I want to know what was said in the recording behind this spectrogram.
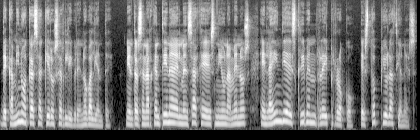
De camino a casa quiero ser libre, no valiente. Mientras en Argentina el mensaje es ni una menos, en la India escriben Rape Rocco, Stop Violaciones.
